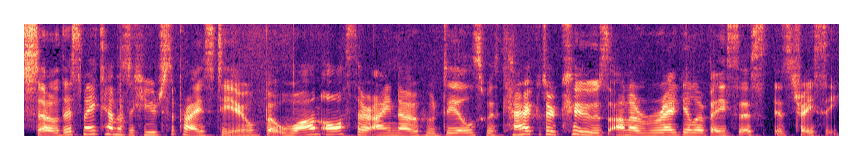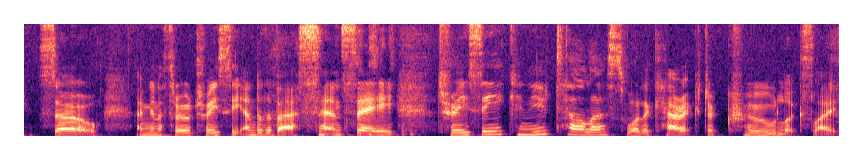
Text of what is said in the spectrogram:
So, this may come as a huge surprise to you, but one author I know who deals with character coups on a regular basis is Traci. So, I'm going to throw Traci under the bus and say, Traci, can you tell us what a character coup looks like?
